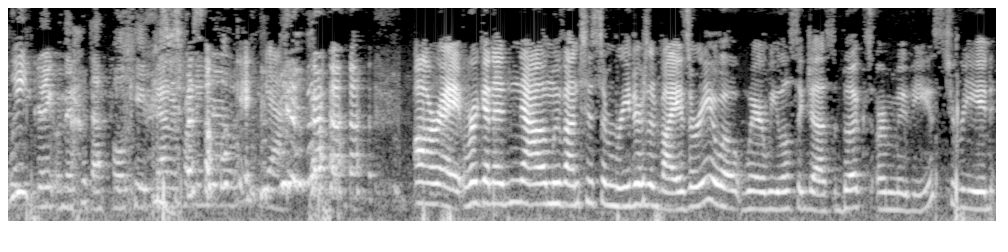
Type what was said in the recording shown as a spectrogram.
We great when they put that full cake down in front of you. Okay. Yeah. All right, we're gonna now move on to some readers' advisory, where we will suggest books or movies to read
